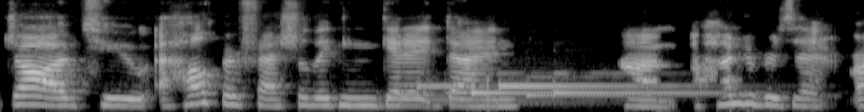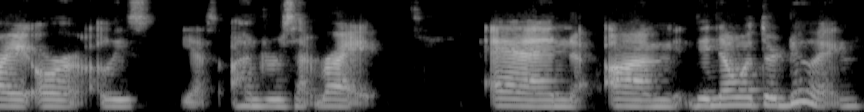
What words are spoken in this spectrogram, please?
job to a health professional, they can get it done um, 100% right, or at least, yes, 100% right. And um, they know what they're doing.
